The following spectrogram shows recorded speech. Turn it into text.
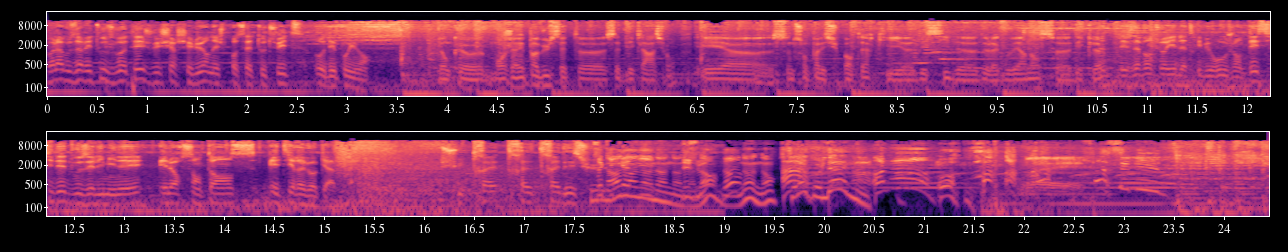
Voilà, vous avez tous voté, je vais chercher l'urne et je procède tout de suite au dépouillement. Donc euh, bon, j'avais pas vu cette euh, cette déclaration et euh, ce ne sont pas les supporters qui euh, décident de la gouvernance euh, des clubs. Les aventuriers de la tribu rouge ont décidé de vous éliminer et leur sentence est irrévocable. Je suis très très très déçu. Non, non, non, non, non, non, non, non, non, c'est la Golden. Oh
